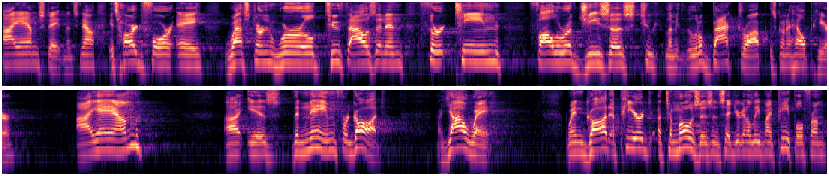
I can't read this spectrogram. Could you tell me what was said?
I am statements. Now, it's hard for a Western world 2013 follower of Jesus to, let me, a little backdrop is going to help here. I am uh, is the name for God, uh, Yahweh. When God appeared uh, to Moses and said, You're going to lead my people from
